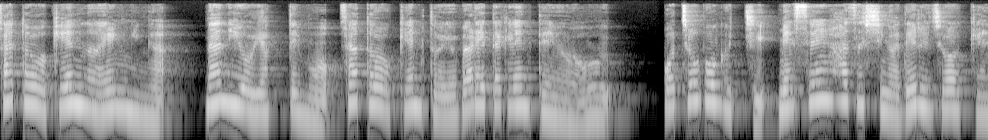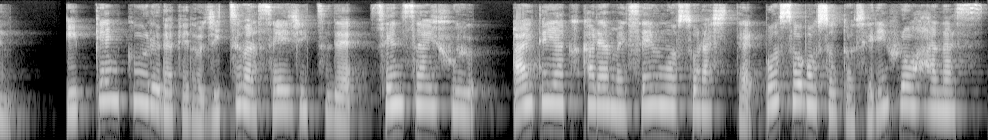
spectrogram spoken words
佐藤健の演技が、何をやっても佐藤健と呼ばれた原点を追う。おちょぼ口目線外しが出る条件。一見クールだけど実は誠実で繊細風。相手役から目線をそらしてボソボソとセリフを話す。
